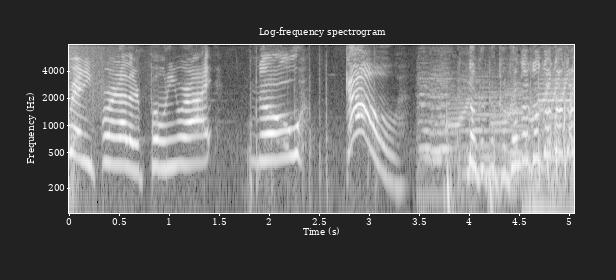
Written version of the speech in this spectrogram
Ready for another pony ride? No. Go! Rainbow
